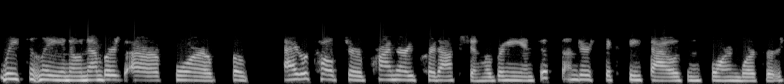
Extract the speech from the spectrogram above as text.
recently, you know, numbers are for, for agriculture primary production. We're bringing in just under 60,000 foreign workers.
